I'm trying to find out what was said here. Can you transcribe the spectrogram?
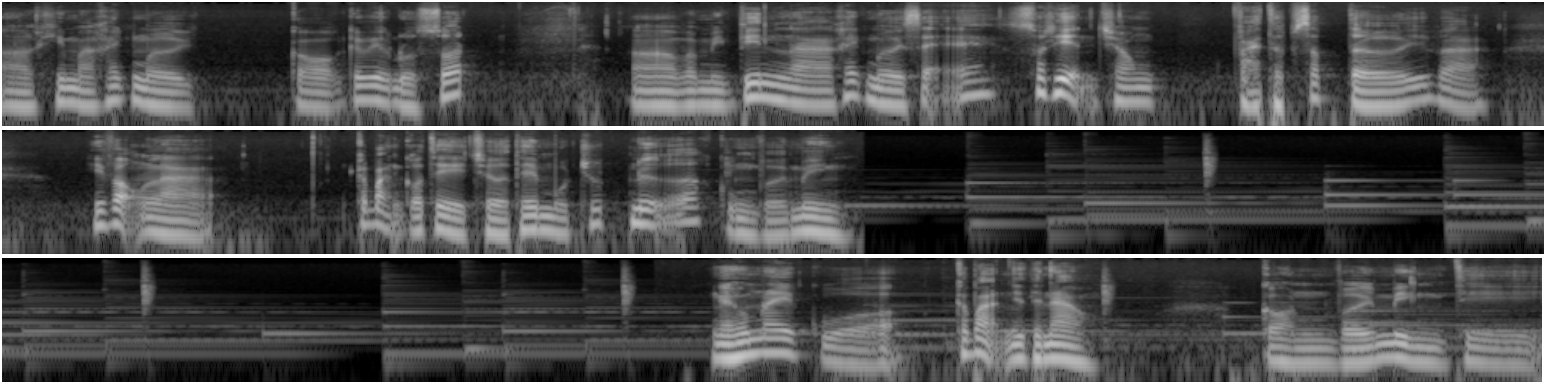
uh, khi mà khách mời có cái việc đột xuất. Uh, và mình tin là khách mời sẽ xuất hiện trong vài tập sắp tới và hy vọng là các bạn có thể chờ thêm một chút nữa cùng với mình. Ngày hôm nay của các bạn như thế nào? Còn với mình thì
